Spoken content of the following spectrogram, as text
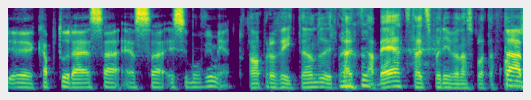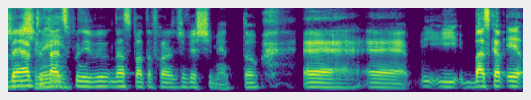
é, capturar essa, essa, esse movimento. Então, aproveitando, ele está aberto, está disponível nas plataformas Está aberto, está disponível nas plataformas de investimento. Então, é, é, e, basicamente, é,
